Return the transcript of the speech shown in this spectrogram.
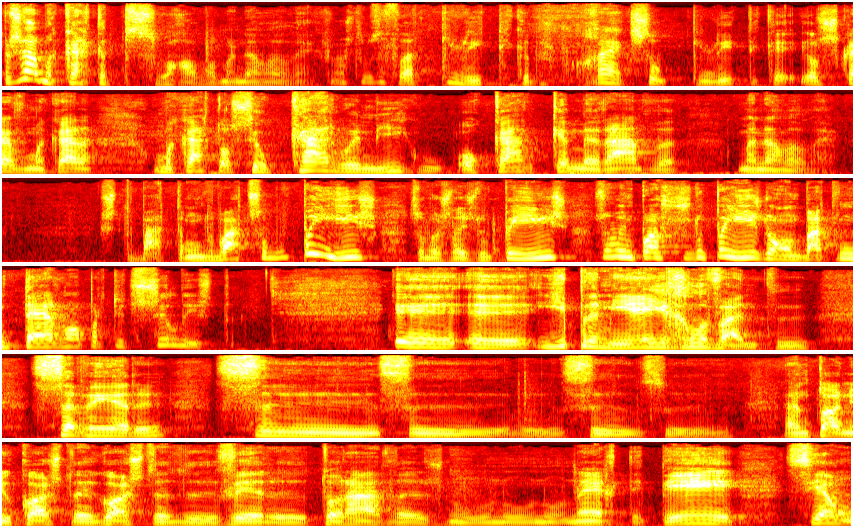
Mas já é uma carta pessoal ao Manuel Alegre. Nós estamos a falar de política, mas por raio que sobre política, ele escreve uma, cara, uma carta ao seu caro amigo, ao caro camarada Manuel Alegre. Este debate é um debate sobre o país, sobre as leis do país, sobre impostos do país, não é um debate interno ao Partido Socialista. Eh, eh, E para mim é irrelevante saber se, se- se- se António Costa gosta de ver touradas no, no- no- na RTP, se é um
